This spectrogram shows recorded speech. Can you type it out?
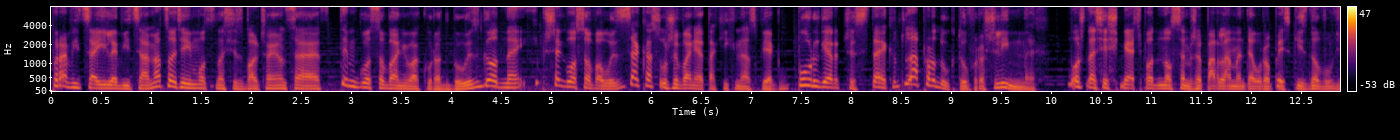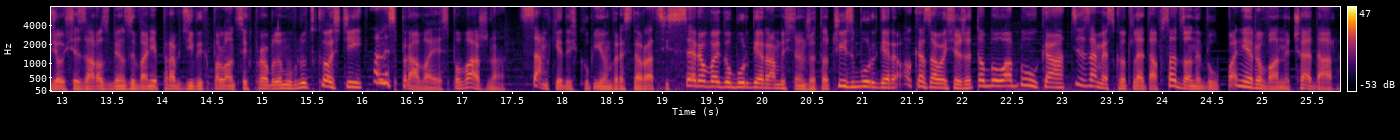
Prawica i lewica na co dzień mocno się zwalczające w tym głosowaniu akurat były zgodne i przegłosowały zakaz używania takich nazw jak burger czy steak dla produktów roślinnych. Można się śmiać pod nosem, że Parlament Europejski znowu wziął się za rozwiązywanie prawdziwych palących problemów ludzkości, ale sprawa jest poważna. Sam kiedyś kupiłem w restauracji serowego burgera, myślę, że to cheeseburger, okazało się, że to była bułka, gdzie zamiast kotleta wsadzony był panierowany cheddar.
